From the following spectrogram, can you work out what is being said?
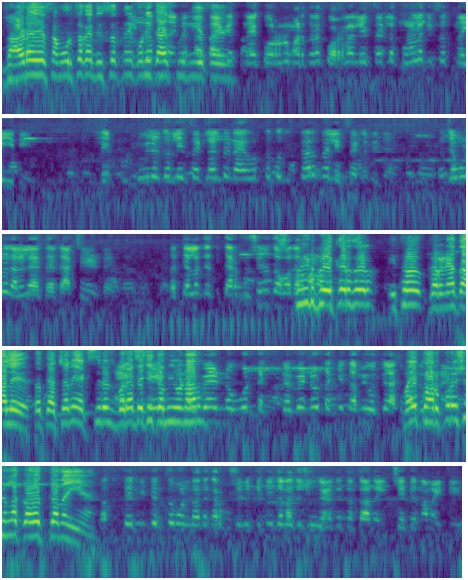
झाड आहे समोरचं काय दिसत नाही कोणी काय स्पीड येत नाही कोरोना मारताना कोरोना लेफ्ट साईडला कोणाला दिसत नाहीये ते. टू व्हीलर जर लेफ्ट साईडला तर ड्रायव्हर तर तो दिसणारच नाही लेफ्ट साईडला त्याच्या. त्याच्यामुळे झालेला ऍक्सिडेंट आहे. तर त्याला कॉर्पोरेशन स्पीड ब्रेकर जर इथं करण्यात आले तर त्याच्याने ऍक्सिडेंट बऱ्यापैकी कमी होणार? नव्वद नव्याण्णव टक्के कमी होतील असं म्हणजे. कॉर्पोरेशनला कळत का नाहीये? आता त्यांनी त्यांचं म्हणणं आता कॉर्पोरेशनने किती जणांचा जीव घ्यायचा त्यांचा आता इच्छा आहे त्यांना माहिती आहे.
